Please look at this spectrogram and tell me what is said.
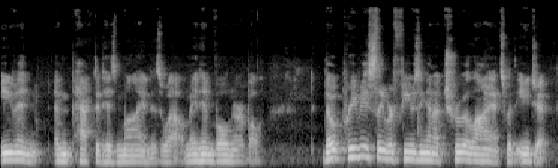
even impacted his mind as well, made him vulnerable. Though previously refusing on a true alliance with Egypt,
